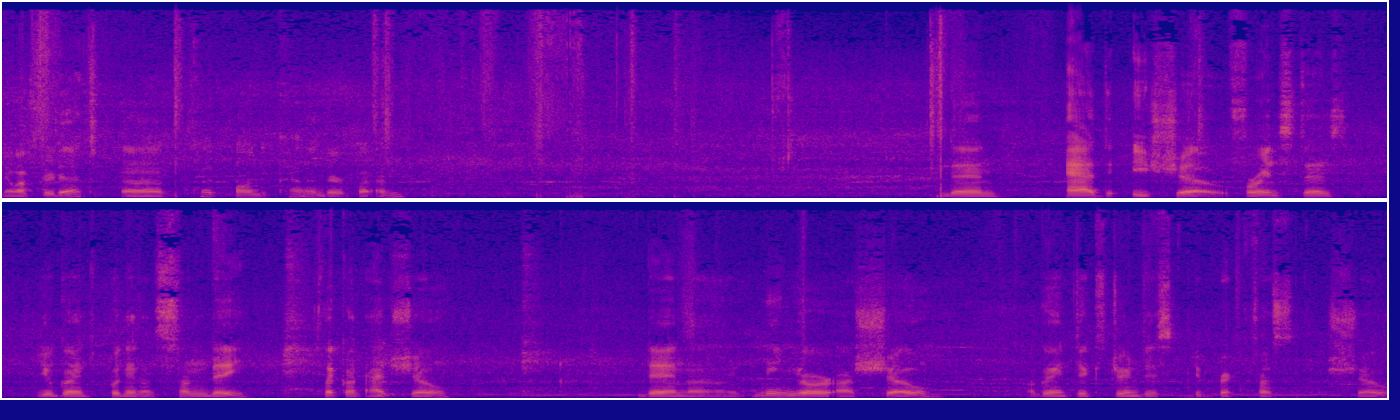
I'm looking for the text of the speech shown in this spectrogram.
Now after that, uh, click on the calendar button. Then add a show. For instance, you're going to put it on Sunday. Click on add show then uh, name your uh, show. I'm going to extend this the breakfast show.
